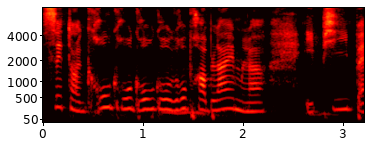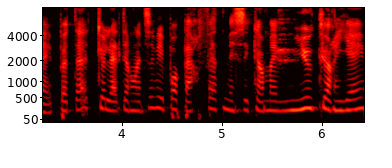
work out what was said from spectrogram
c'est un gros, gros, gros, gros, gros problème. Là. Et puis, ben, peut-être que l'alternative n'est pas parfaite, mais c'est quand même mieux que rien.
